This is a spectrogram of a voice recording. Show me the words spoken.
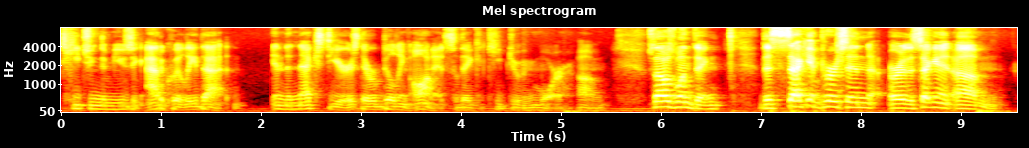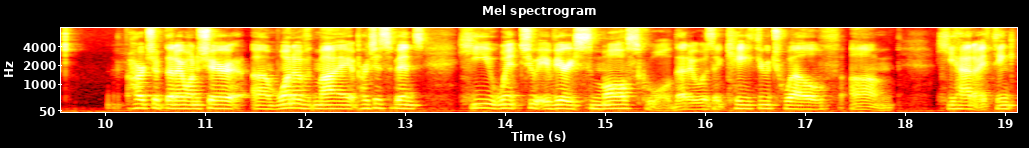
teaching the music adequately that in the next years they were building on it so they could keep doing more. Um, so that was one thing. The second person or the second um, hardship that I want to share, um, one of my participants, he went to a very small school that it was a K through 12 um, he had I think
